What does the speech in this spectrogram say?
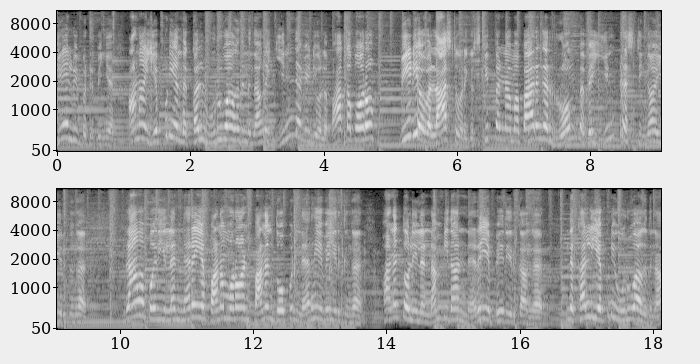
கேள்விப்பட்டிருப்பீங்க. ஆனா எப்படி அந்த கல் உருவாகுதுன்னு தாங்க இந்த வீடியோல பார்க்க போறோம். வீடியோவை லாஸ்ட் வரைக்கும் ஸ்கிப் பண்ணாம பாருங்க. ரொம்பவே இன்ட்ரெஸ்டிங்கா இருக்குங்க. கிராம பகுதிகளில் நிறைய பனைமரம் பனந்தோப்பு நிறையவே இருக்குங்க. பனத்தொழிலை நம்பி தான் நிறைய பேர் இருக்காங்க. இந்த கல் எப்படி உருவாகுதுன்னா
